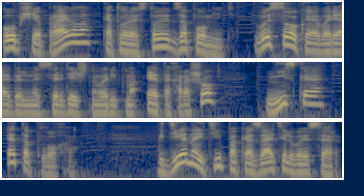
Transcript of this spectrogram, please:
общее правило, которое стоит запомнить. Высокая вариабельность сердечного ритма – это хорошо, низкая – это плохо. Где найти показатель ВСР?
